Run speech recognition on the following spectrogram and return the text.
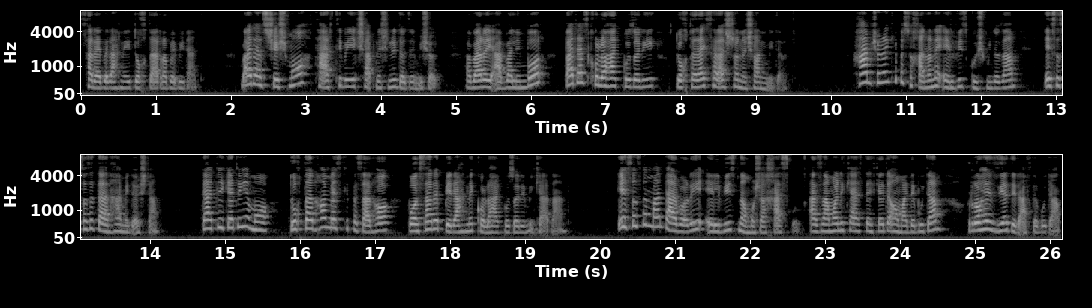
سر برهنه دختر را ببیند. بعد از شش ماه ترتیب یک شب نشینی داده می‌شد و برای اولین بار بعد از کلاهک گذاری دخترک سرش را نشان می‌داد. همچنان که به سخنان الویز گوش می‌دادم احساسات در همی داشتم. در دیگری ما دخترها مثل پسرها با سر برهنه کلاهک گذاری می‌کردند. احساس من درباره الویز نامشخص بود. از زمانی که از دهکده آمده بودم راه زیادی رفته بودم.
